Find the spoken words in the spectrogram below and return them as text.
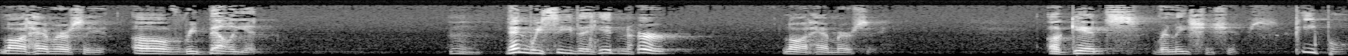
Lord have mercy, of rebellion. Hmm. Then we see the hidden hurt, Lord have mercy, against relationships, people.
